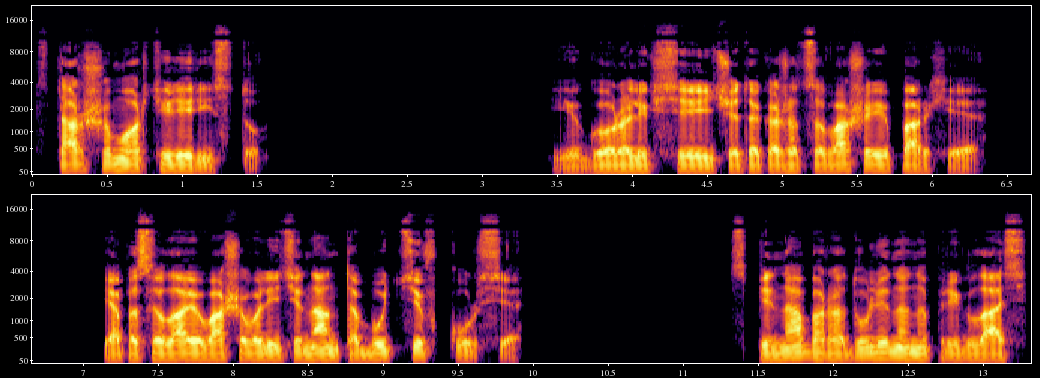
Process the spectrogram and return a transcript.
старшему артиллеристу. «Егор Алексеевич, это, кажется, ваша епархия. Я посылаю вашего лейтенанта, будьте в курсе. Спина Бородулина напряглась,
